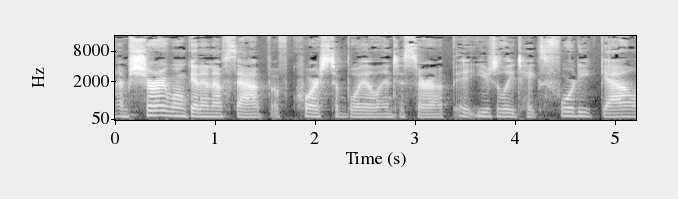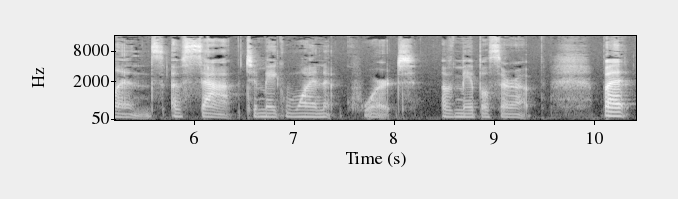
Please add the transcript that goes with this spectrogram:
I'm sure I won't get enough sap, of course, to boil into syrup. It usually takes 40 gallons of sap to make one quart of maple syrup. But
